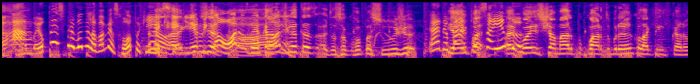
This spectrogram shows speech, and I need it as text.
ah, mas eu peço pra Amanda lavar minhas roupas. Que Não, isso? Você queria ficar horas, né, O cara fora? devia estar tá só com roupa suja. É, deu e pra- aí tô foi, saindo. Aí foi chamado pro quarto branco, lá que tem que ficar o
